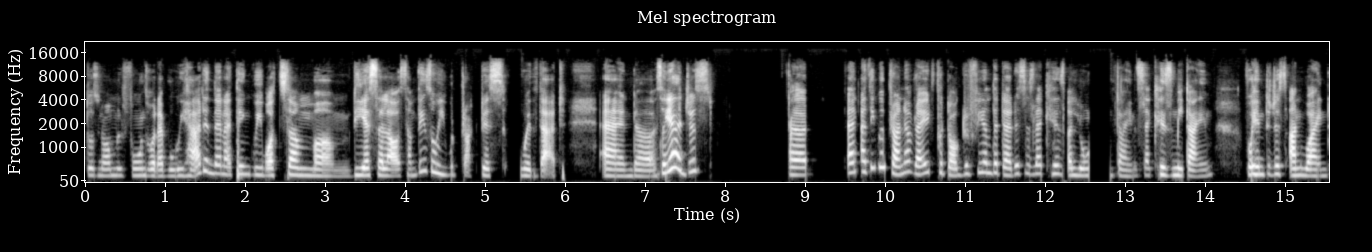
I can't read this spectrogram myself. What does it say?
those normal phones, whatever we had, and then I think we bought some um, DSLR or something, so he would practice with that, and uh, so yeah, just uh, and I think with Pranav, right, photography on the terrace is like his alone time. It's like his me time for him to just unwind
